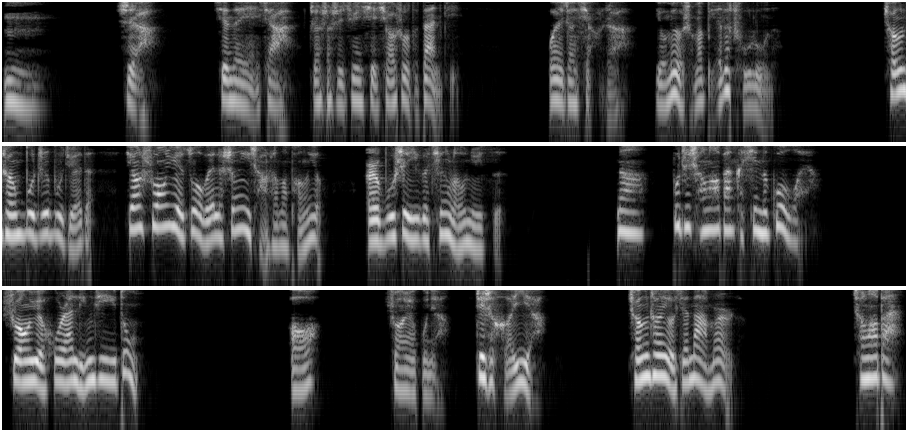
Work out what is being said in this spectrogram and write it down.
嗯，是啊，现在眼下正是军械销售的淡季，我也正想着有没有什么别的出路呢。”程程不知不觉的将双月作为了生意场上的朋友，而不是一个青楼女子。那不知程老板可信得过我呀？双月忽然灵机一动：“哦。”双月姑娘，这是何意啊？程程有些纳闷了。程老板，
